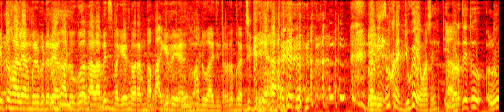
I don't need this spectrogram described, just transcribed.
Itu hal yang bener-bener yang aduh gue ngalamin sebagai seorang bapak gitu ya. Aduh anjing ternyata berat juga ya Berarti lu keren juga ya mas ya. Ibaratnya itu lu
